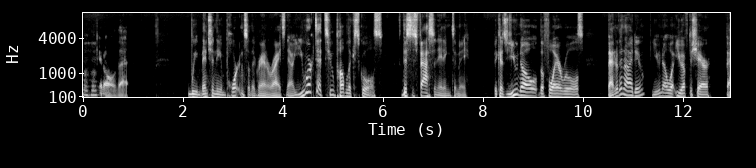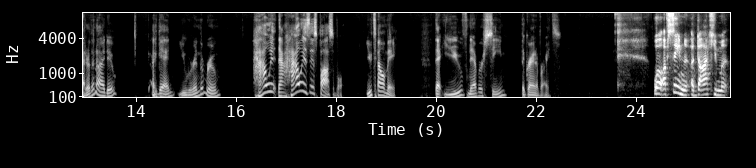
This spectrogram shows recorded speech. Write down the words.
Mhm. get all of that. We mentioned the importance of the grant of rights. Now, you worked at two public schools. This is fascinating to me because you know the FOIA rules better than I do. You know what you have to share better than I do. Again, you were in the room. How it now? How is this possible? You tell me that you've never seen the grant of rights. Well, I've seen a document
